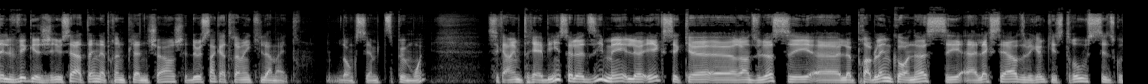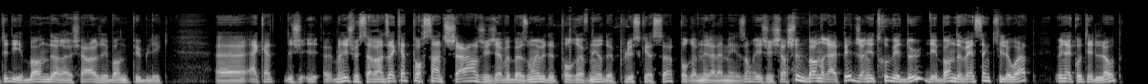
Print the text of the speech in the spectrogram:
élevée que j'ai réussi à atteindre après une pleine charge, c'est 280 km. Donc c'est un petit peu moins. C'est quand même très bien, cela dit, mais le X, c'est que rendu là, c'est le problème qu'on a, c'est à l'extérieur du véhicule qui se trouve, c'est du côté des bornes de recharge, des bornes publiques. Euh, à 4, je, euh, je, me suis rendu à 4% de charge et j'avais besoin de, pour revenir de plus que ça, pour revenir à la maison. Et j'ai cherché une borne rapide. J'en ai trouvé deux, des bornes de 25 kW, une à côté de l'autre.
